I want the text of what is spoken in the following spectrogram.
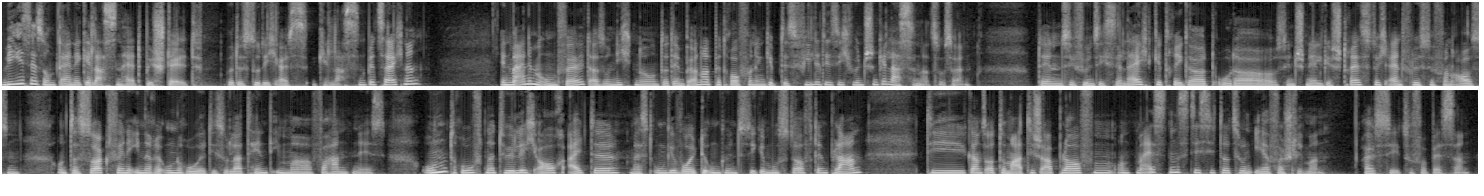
Wie ist es um deine Gelassenheit bestellt? Würdest du dich als gelassen bezeichnen? In meinem Umfeld, also nicht nur unter den Burnout-Betroffenen, gibt es viele, die sich wünschen, gelassener zu sein. Denn sie fühlen sich sehr leicht getriggert oder sind schnell gestresst durch Einflüsse von außen und das sorgt für eine innere Unruhe, die so latent immer vorhanden ist. Und ruft natürlich auch alte, meist ungewollte, ungünstige Muster auf den Plan, die ganz automatisch ablaufen und meistens die Situation eher verschlimmern, als sie zu verbessern.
